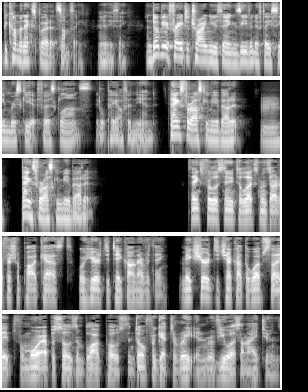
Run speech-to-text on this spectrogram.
Become an expert at something, anything. And don't be afraid to try new things, even if they seem risky at first glance. It'll pay off in the end. Thanks for asking me about it. Mm. Thanks for asking me about it. Thanks for listening to Lexman's Artificial Podcast. We're here to take on everything. Make sure to check out the website for more episodes and blog posts, and don't forget to rate and review us on iTunes.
